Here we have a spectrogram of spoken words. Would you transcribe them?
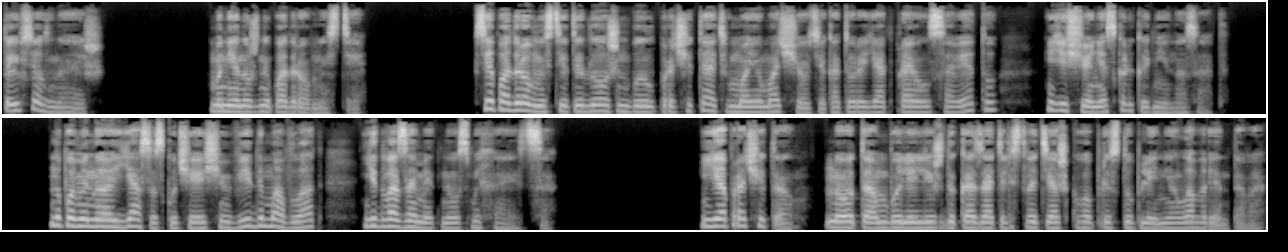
ты все знаешь. Мне нужны подробности. Все подробности ты должен был прочитать в моем отчете, который я отправил совету еще несколько дней назад. Напоминаю я со скучающим видом, а Влад едва заметно усмехается. Я прочитал, но там были лишь доказательства тяжкого преступления Лаврентова.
